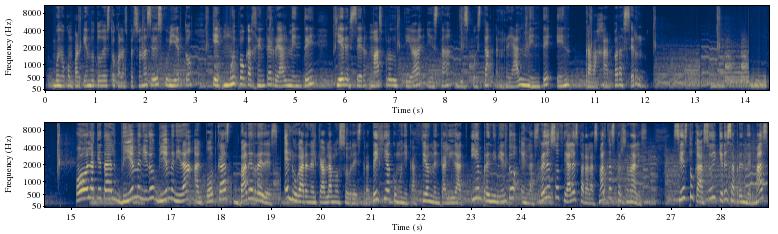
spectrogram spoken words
bueno, compartiendo todo esto con las personas, he descubierto que muy poca gente realmente quiere ser más productiva y está dispuesta realmente en trabajar para serlo. Hola, ¿qué tal? Bienvenido, bienvenida al podcast Va de Redes, el lugar en el que hablamos sobre estrategia, comunicación, mentalidad y emprendimiento en las redes sociales para las marcas personales. Si es tu caso y quieres aprender más,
